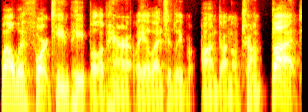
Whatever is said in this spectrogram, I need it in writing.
well with 14 people apparently allegedly on Donald Trump, but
